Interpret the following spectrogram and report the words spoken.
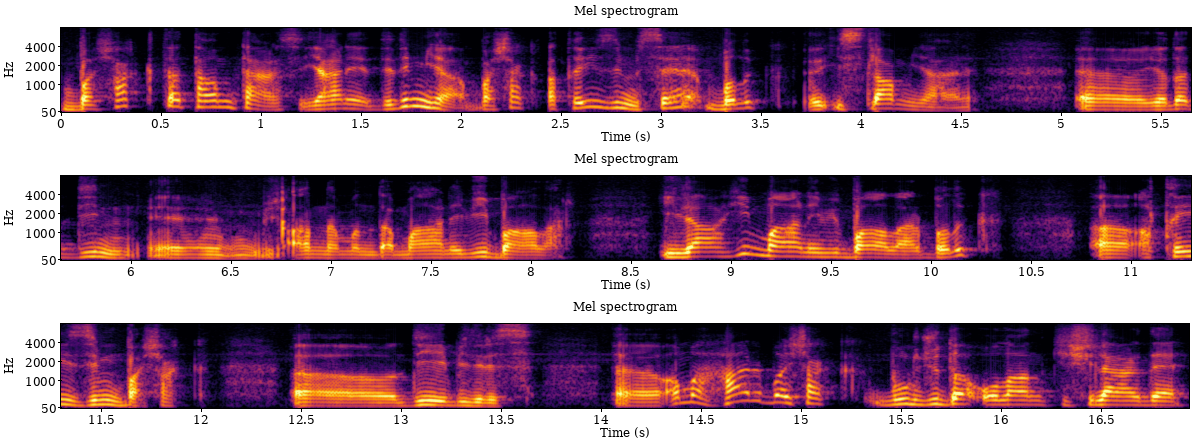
Başak da tam tersi. Yani dedim ya Başak ateizm ise balık e, İslam yani. E, ya da din e, anlamında manevi bağlar. İlahi manevi bağlar balık, e, ateizm Başak e, diyebiliriz. E, ama her Başak burcuda olan kişilerde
